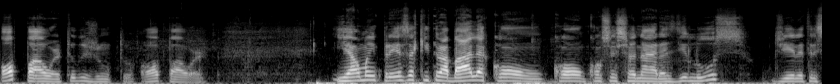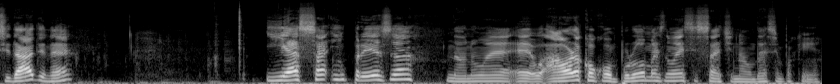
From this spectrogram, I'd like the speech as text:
o Power, tudo junto, O Power. E é uma empresa que trabalha com, com concessionárias de luz, de eletricidade, né? E essa empresa. Não, não é, é. A Oracle comprou, mas não é esse site, não. Desce um pouquinho.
